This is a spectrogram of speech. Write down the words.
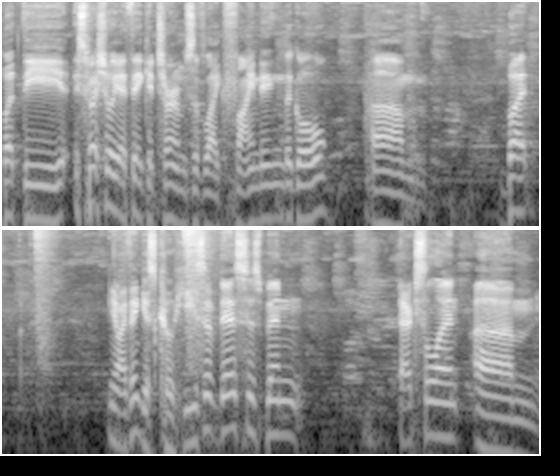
but the, especially I think in terms of like finding the goal. Um, but, you know, I think his cohesiveness has been excellent. Um,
